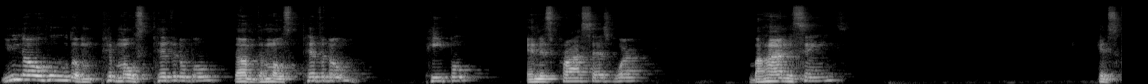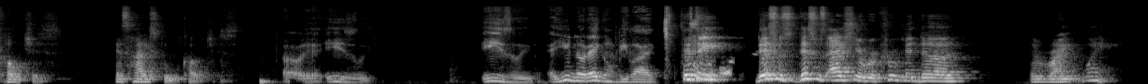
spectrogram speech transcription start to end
You know who the most pivotal, the, the most pivotal people in this process were behind the scenes? His coaches, his high school coaches. oh yeah, easily. Easily. And you know they're gonna be like, See, see, this was this was actually a recruitment done the right way.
